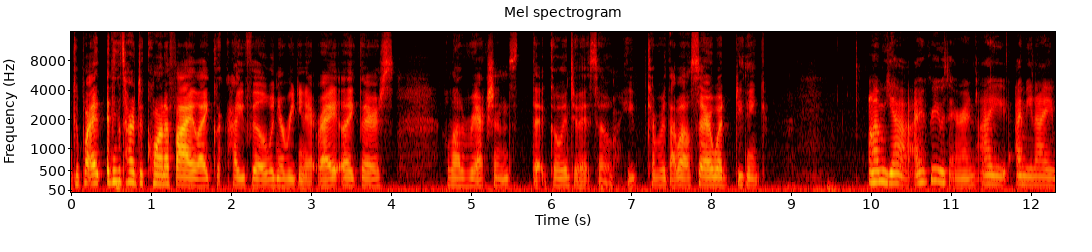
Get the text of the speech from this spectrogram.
good point. I think it's hard to quantify like how you feel when you're reading it, right? Like there's a lot of reactions that go into it. So you covered that well. Sarah, what do you think? Um, yeah, I agree with Erin. I, I mean, I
